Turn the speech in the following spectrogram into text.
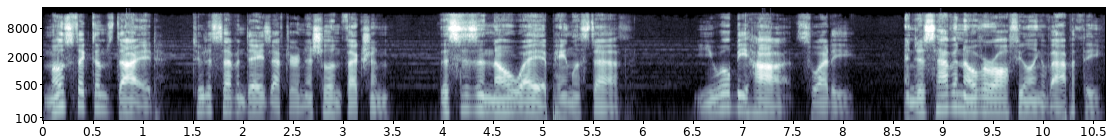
Most victims died two to seven days after initial infection. This is in no way a painless death. You will be hot, sweaty, and just have an overall feeling of apathy.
